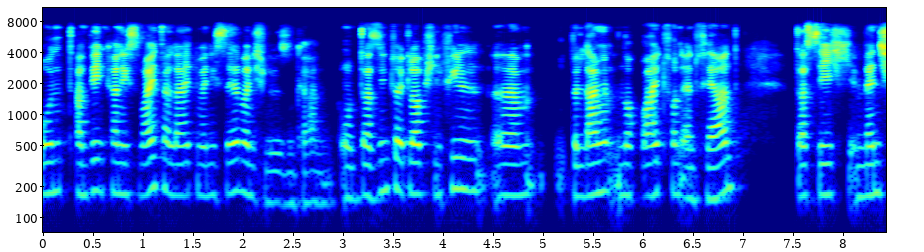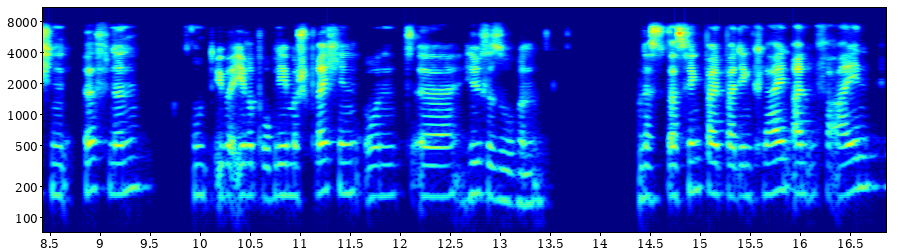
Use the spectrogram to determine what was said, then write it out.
und an wen kann ich es weiterleiten, wenn ich es selber nicht lösen kann. Und da sind wir, glaube ich, in vielen ähm, Belangen noch weit von entfernt, dass sich Menschen öffnen und über ihre Probleme sprechen und äh, Hilfe suchen. Und das, das fängt bei, bei den Kleinen an im Verein,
